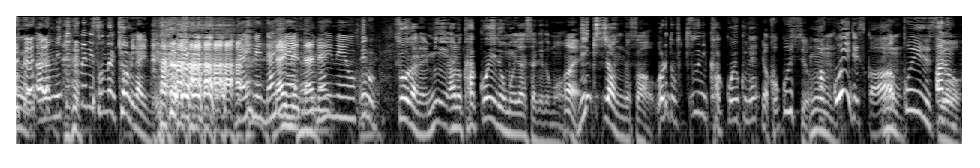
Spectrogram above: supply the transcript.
うん、あの、見てくれにそんなに興味ないんだよ。内面内面内面。内面を。でも、そうだね、み、あの、かっこいいで思い出したけども、はい。ニキちゃんがさ、割と普通にかっこよくね？い。やかっこいいっすよ、うん。かっこいいですか、かっこいいですあのよ、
